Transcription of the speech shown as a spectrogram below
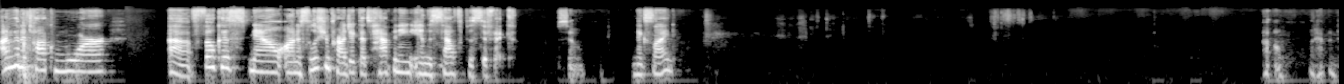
I'm going to talk more uh, focused now on a solution project that's happening in the South Pacific. So, next slide. Uh-oh, what happened?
